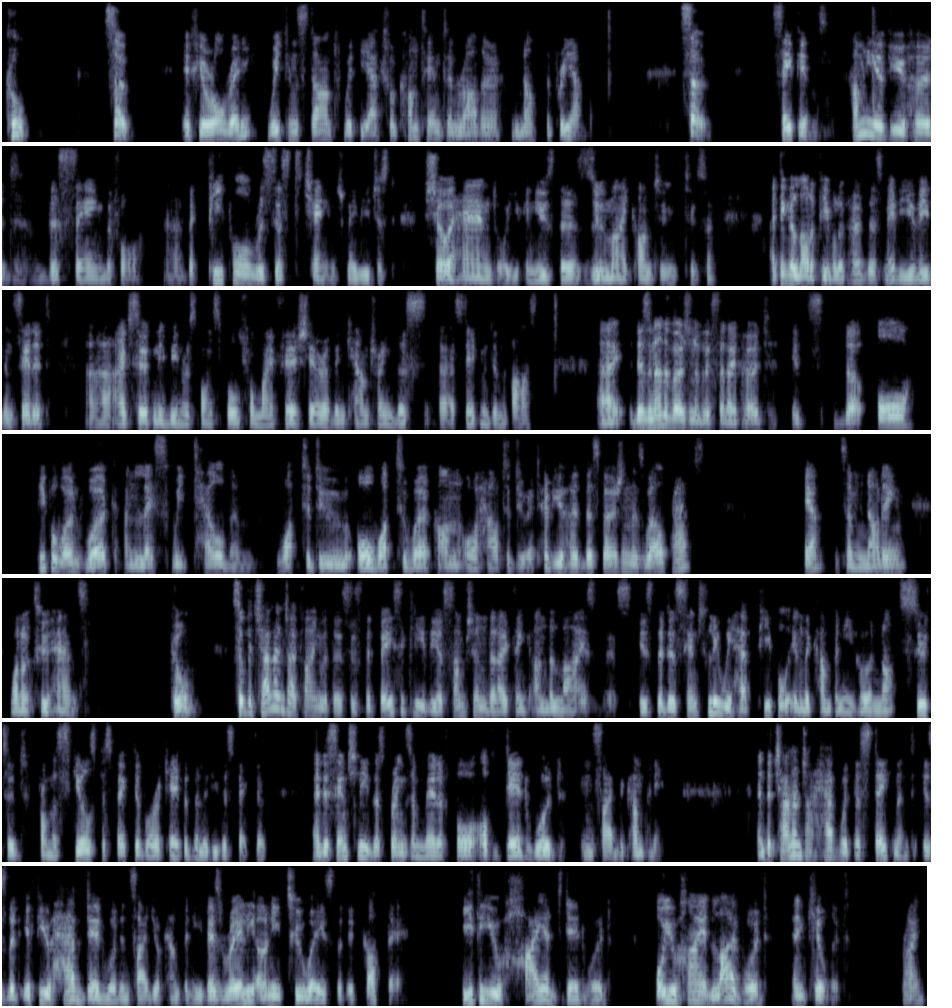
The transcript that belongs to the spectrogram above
Cool. So if you're all ready, we can start with the actual content and rather not the preamble. So sapiens, how many of you heard this saying before? Uh, but people resist change. Maybe you just show a hand or you can use the Zoom icon to, to so I think a lot of people have heard this. Maybe you've even said it. Uh, I've certainly been responsible for my fair share of encountering this uh, statement in the past. Uh, there's another version of this that I've heard. It's the or people won't work unless we tell them what to do or what to work on or how to do it. Have you heard this version as well, perhaps? Yeah, some nodding, one or two hands. Cool. So the challenge I find with this is that basically the assumption that I think underlies this is that essentially we have people in the company who are not suited from a skills perspective or a capability perspective. And essentially this brings a metaphor of dead wood inside the company. And the challenge I have with this statement is that if you have dead wood inside your company, there's really only two ways that it got there. Either you hired dead wood or you hired live wood and killed it, right?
